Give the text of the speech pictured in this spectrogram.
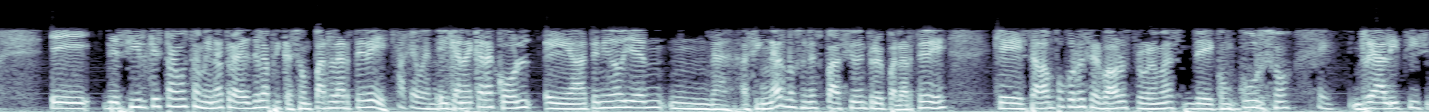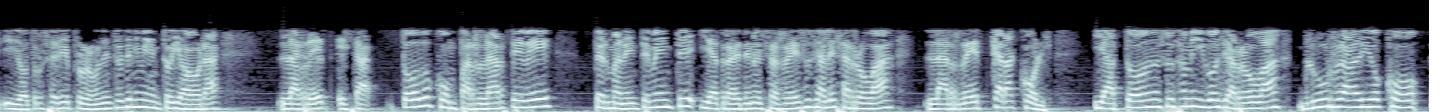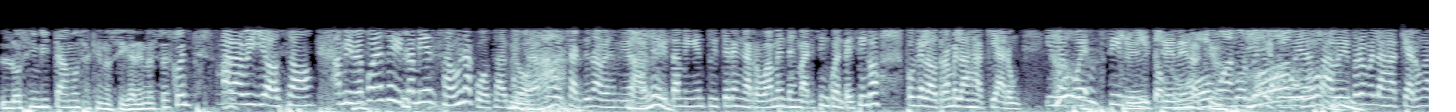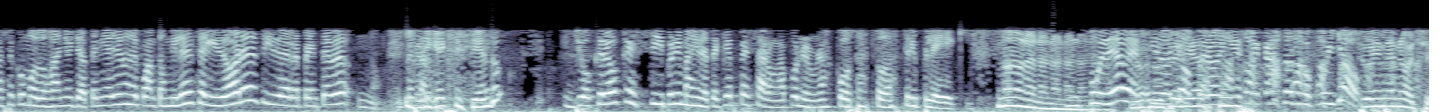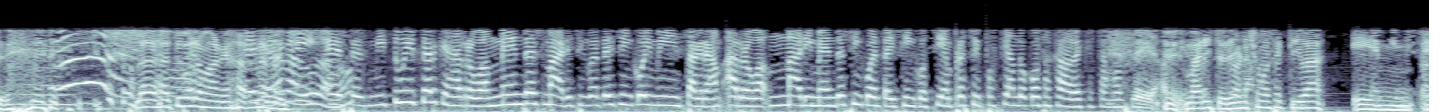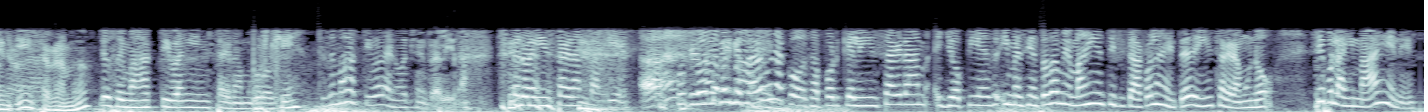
Eh, decir que estamos también a través de la aplicación Parlar TV. Ah, qué bueno. El canal Caracol eh, ha tenido bien mm, asignarnos un espacio dentro de Parlar TV que estaba un poco reservado a los programas de concurso, Sí. realities y otra serie de programas de entretenimiento y ahora la red está todo con Parlar TV permanentemente y a través de nuestras redes sociales arroba la red Caracol. Y a todos nuestros amigos de arroba Blue Radio Co los invitamos a que nos sigan en nuestras cuentas. Maravilloso. A mí me pueden seguir también, ¿sabes una cosa? Me No. voy a aprovechar de una vez. A mí me pueden seguir también en Twitter en arroba mendesmari55 porque la otra me la hackearon. Y me puede... Sí, ¿Quién- mijito. quién? ¿Cómo así? No voy a saber, pero me la hackearon hace como dos años. Ya tenía yo no sé cuántos miles de seguidores y de repente veo... No. ¿Y sigue existiendo? Yo creo que sí, pero imagínate que empezaron a poner unas cosas todas triple X. No, no, no, no, no, no. Puede haber No, no sido yo, pero tú. en este caso no fui yo. Tú en la noche. la dejaste para manejar Ese la es, noche. mi, duda, ¿no? ese es mi Twitter, que es arroba mendesmari55 y mi Instagram, arroba marimendes55. Siempre estoy posteando cosas cada vez que estamos eh, Eh, Mari, tú eres programa. mucho más activa en, en Instagram, ¿no? Yo soy más activa en Instagram. ¿Por qué? Yo soy más activa de noche, en realidad. Sí. Pero en Instagram también. Porque Gordo, más porque imagen. sabes una cosa, porque el Instagram, yo pienso, y me siento también más identificada con la gente de Instagram. Uno, sí, por las imágenes.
